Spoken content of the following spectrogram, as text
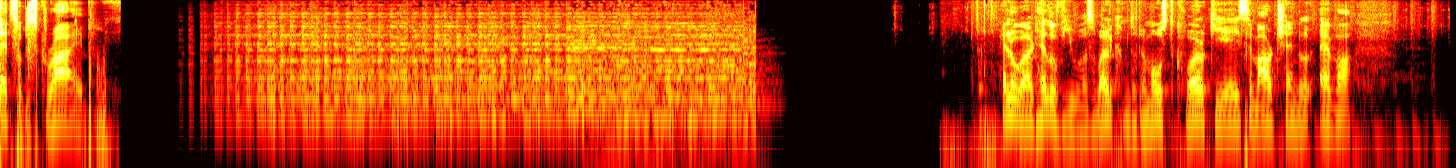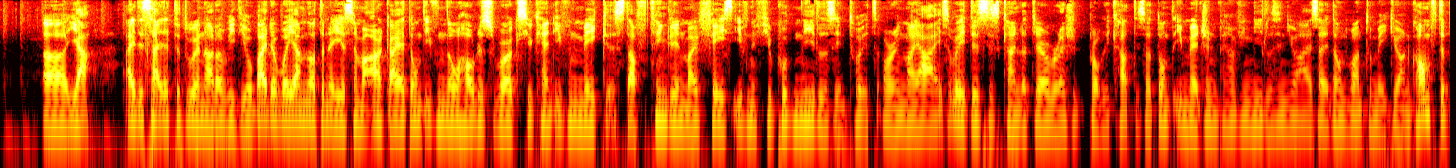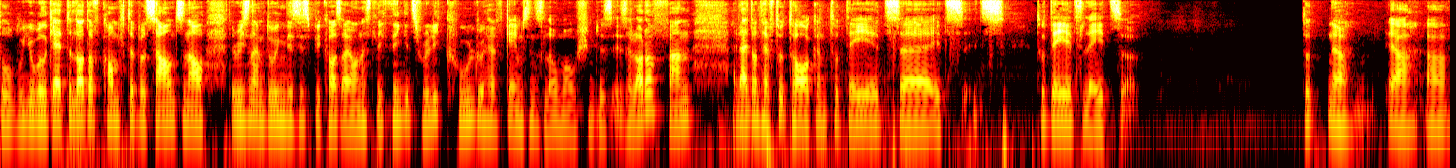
said subscribe. Hello world, hello viewers, welcome to the most quirky ASMR channel ever. Uh, yeah, I decided to do another video. By the way, I'm not an ASMR guy, I don't even know how this works. You can't even make stuff tingle in my face even if you put needles into it or in my eyes. Wait, this is kinda terrible, I should probably cut this. I don't imagine having needles in your eyes, I don't want to make you uncomfortable. You will get a lot of comfortable sounds now. The reason I'm doing this is because I honestly think it's really cool to have games in slow motion. This is a lot of fun and I don't have to talk and today it's, uh, it's, it's, today it's late, so... To, no, yeah, uh,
